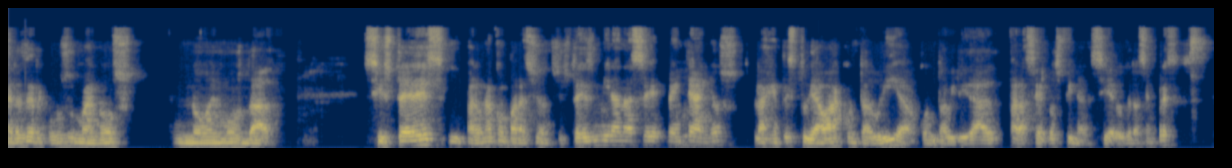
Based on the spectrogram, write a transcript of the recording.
áreas de recursos humanos no hemos dado. Si ustedes, y para una comparación, si ustedes miran hace 20 años, la gente estudiaba contaduría o contabilidad para ser los financieros de las empresas.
